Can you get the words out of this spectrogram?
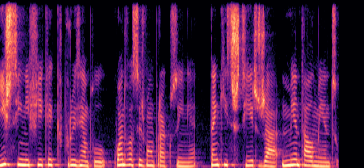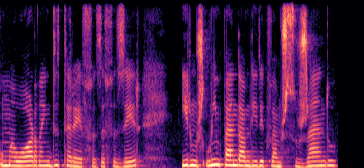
Isto significa que, por exemplo, quando vocês vão para a cozinha, tem que existir já mentalmente uma ordem de tarefas a fazer irmos limpando à medida que vamos sujando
